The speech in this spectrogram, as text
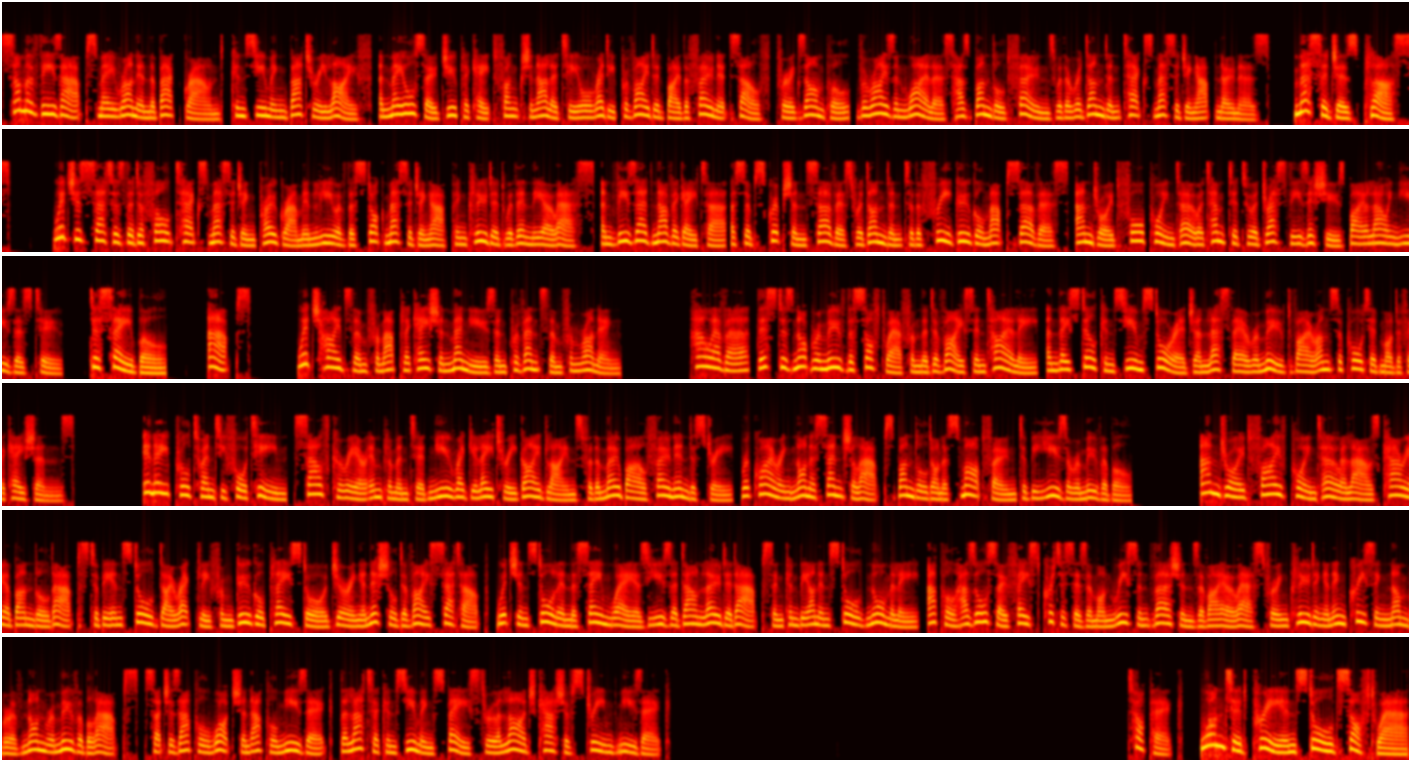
Some of these apps may run in the background, consuming battery life, and may also duplicate functionality already provided by the phone itself. For example, Verizon Wireless has bundled phones with a redundant text messaging app known as Messages Plus which is set as the default text messaging program in lieu of the stock messaging app included within the OS, and VZ Navigator a subscription service redundant to the free Google Maps service. Android 4.0 attempted to address these issues by allowing users to disable apps which hides them from application menus and prevents them from running. However, this does not remove the software from the device entirely, and they still consume storage unless they are removed via unsupported modifications. In April 2014, South Korea implemented new regulatory guidelines for the mobile phone industry, requiring non-essential apps bundled on a smartphone to be user-removable. Android 5.0 allows carrier-bundled apps to be installed directly from Google Play Store during initial device setup, which install in the same way as user-downloaded apps and can be uninstalled normally. Apple has also faced criticism on recent versions of iOS for including an increasing number of non-removable apps, such as Apple Watch and Apple Music, the latter consuming space through a large cache of streamed music. Topic: Wanted pre-installed software.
